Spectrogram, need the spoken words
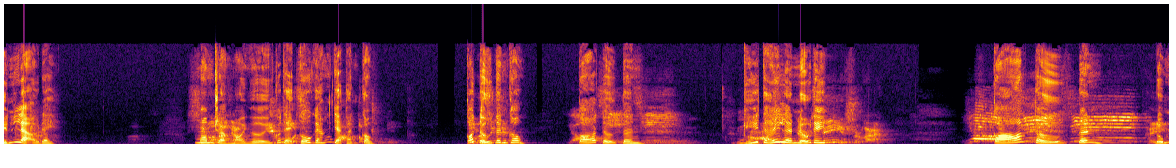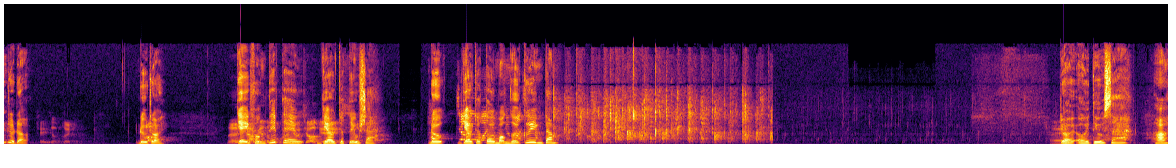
Chính là ở đây. Mong rằng mọi người có thể cố gắng và thành công. Có tự tin không? Có tự tin. Khí thế lên nữa đi. Có tự tin. Đúng rồi đó. Được rồi. Vậy phần tiếp theo giao cho Tiểu Sa. Được, giao cho tôi mọi người cứ yên tâm. Trời ơi Tiểu Sa Hả?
